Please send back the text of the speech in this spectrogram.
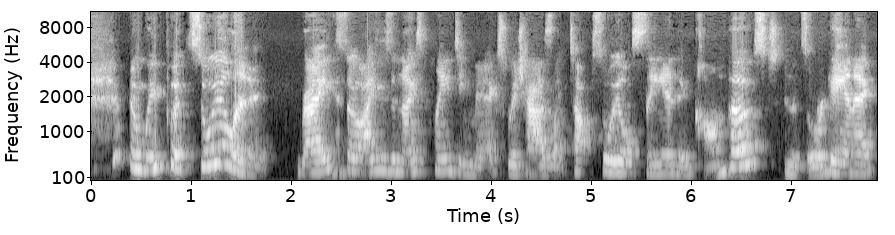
and we put soil in it. Right. Yeah. So I use a nice planting mix, which has like topsoil, sand, and compost, and it's organic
